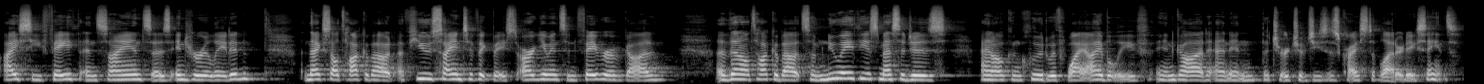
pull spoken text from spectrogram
I see faith and science as interrelated. Next, I'll talk about a few scientific based arguments in favor of God. And then I'll talk about some new atheist messages, and I'll conclude with why I believe in God and in the Church of Jesus Christ of Latter day Saints.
